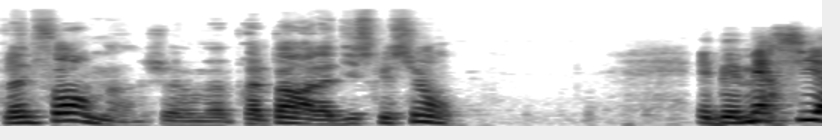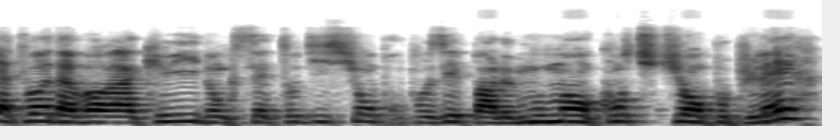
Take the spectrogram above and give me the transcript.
Pleine forme. Je me prépare à la discussion. Eh bien, merci à toi d'avoir accueilli donc, cette audition proposée par le mouvement constituant populaire.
